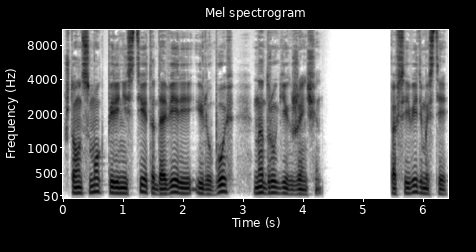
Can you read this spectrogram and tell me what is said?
что он смог перенести это доверие и любовь на других женщин. По всей видимости,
